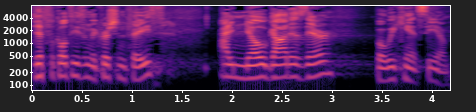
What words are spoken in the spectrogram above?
difficulties in the Christian faith, I know God is there, but we can't see him.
